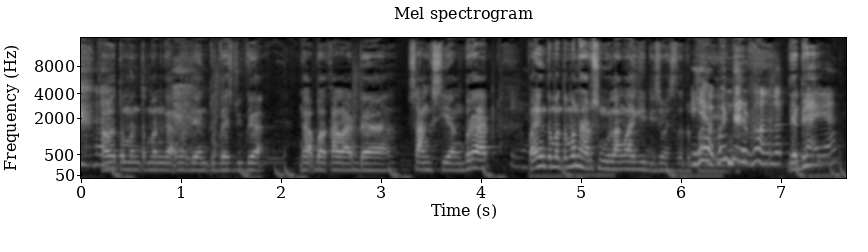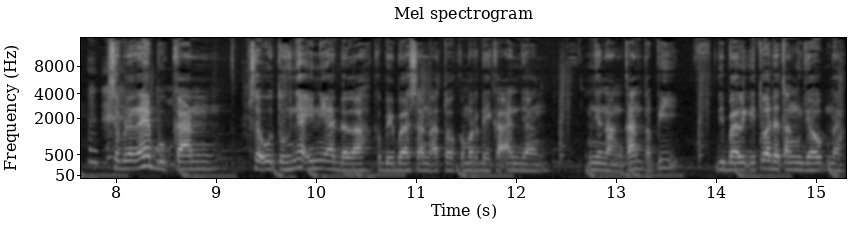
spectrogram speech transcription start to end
kalau teman-teman nggak ngerjain tugas juga nggak bakal ada sanksi yang berat paling teman-teman harus ngulang lagi di semester depan Iya, gitu. benar banget jadi ya. sebenarnya bukan seutuhnya ini adalah kebebasan atau kemerdekaan yang menyenangkan tapi di balik itu ada tanggung jawab nah.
